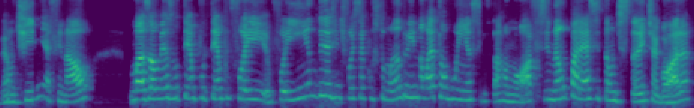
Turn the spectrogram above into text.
É um time, afinal. Mas ao mesmo tempo, o tempo foi, foi indo e a gente foi se acostumando e não é tão ruim assim estar home office. Não parece tão distante agora,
